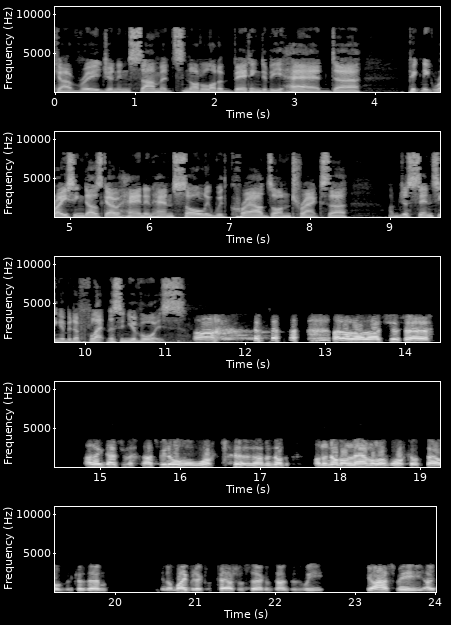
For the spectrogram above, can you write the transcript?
coverage, and in some it's not a lot of betting to be had, uh, picnic racing does go hand in hand solely with crowds on tracks. Uh, I'm just sensing a bit of flatness in your voice. Uh, I don't know. That's just. Uh, I think that's that's been overworked on another on another level at work ourselves because um, you know, my particular personal circumstances. We, if you ask me out-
